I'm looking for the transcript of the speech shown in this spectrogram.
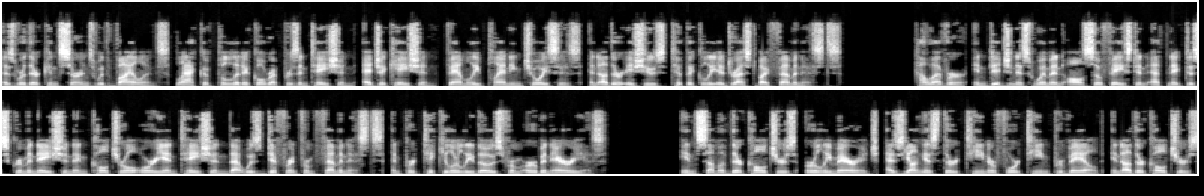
as were their concerns with violence, lack of political representation, education, family planning choices, and other issues typically addressed by feminists. However, indigenous women also faced an ethnic discrimination and cultural orientation that was different from feminists, and particularly those from urban areas. In some of their cultures, early marriage, as young as 13 or 14 prevailed, in other cultures,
